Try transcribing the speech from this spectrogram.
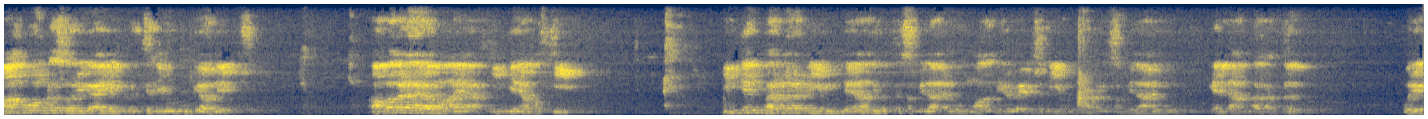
ആ കോൺഗ്രസ് ഒരു കാര്യം കൃത്യതയോടുകൂടി അവതരിപ്പിച്ചു. അപകടകരമായ ഇന്ത്യൻ അവസ്ഥയിൽ ഇന്ത്യൻ ഭരണഘടനയും ജനാധിപത്യ സംവിധാനവും മതനിരപേക്ഷതയും ഭരണ സംവിധാനവും എല്ലാം തകർത്ത് ഒരു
